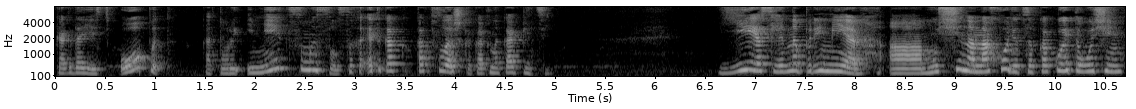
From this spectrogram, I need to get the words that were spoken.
Когда есть опыт, который имеет смысл, это как, как флешка, как накопитель. Если, например, а, мужчина находится в какой-то очень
